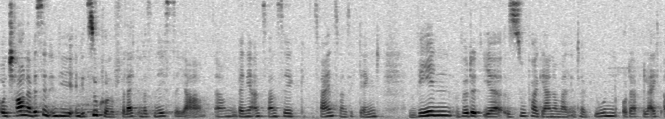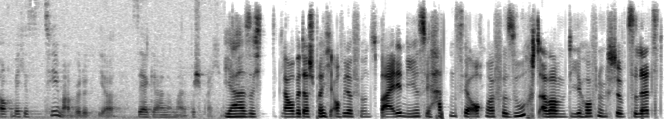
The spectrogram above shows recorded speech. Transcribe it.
und schauen ein bisschen in die, in die Zukunft, vielleicht in das nächste Jahr. Ähm, wenn ihr an 2022 denkt, wen würdet ihr super gerne mal interviewen oder vielleicht auch welches Thema würdet ihr sehr gerne mal besprechen. Ja, also ich glaube, da spreche ich auch wieder für uns beide, Nils. Wir hatten es ja auch mal versucht, aber die Hoffnung stirbt zuletzt.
